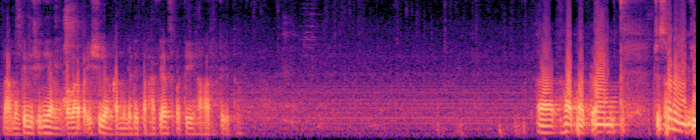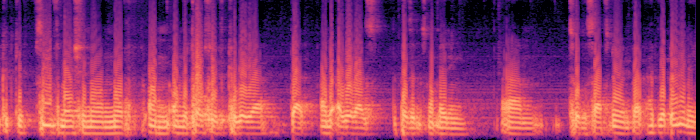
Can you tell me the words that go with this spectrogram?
Nah, mungkin di sini yang beberapa isu yang akan menjadi perhatian seperti hal seperti itu. Uh, hi, Pak. Um, just wondering if you could give some information on North, on, on the talks with Korea that I, I realise the president's not meeting um, till this afternoon, but have there been any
